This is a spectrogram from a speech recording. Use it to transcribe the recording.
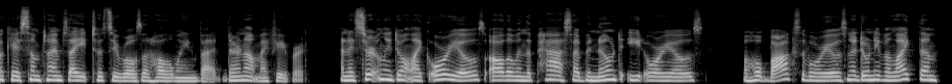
Okay, sometimes I eat Tootsie Rolls at Halloween, but they're not my favorite. And I certainly don't like Oreos, although in the past I've been known to eat Oreos, a whole box of Oreos, and I don't even like them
